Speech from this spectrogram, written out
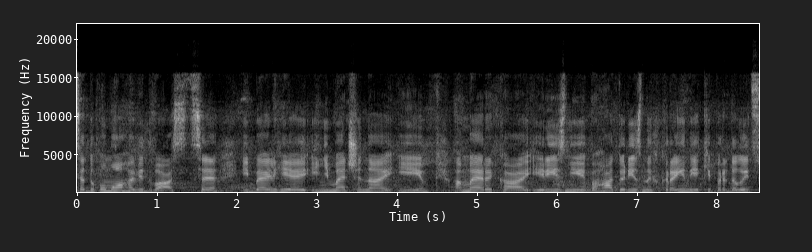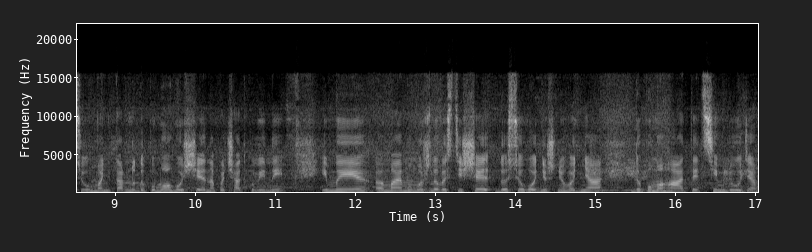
Ця допомога від вас. Це і Бельгія, і Німеччина, і Америка, і різні багато різних країн, які передали цю гуманітарну допомогу ще на початку війни. І ми е, маємо можливості ще до сьогоднішнього дня допомагати цим людям.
